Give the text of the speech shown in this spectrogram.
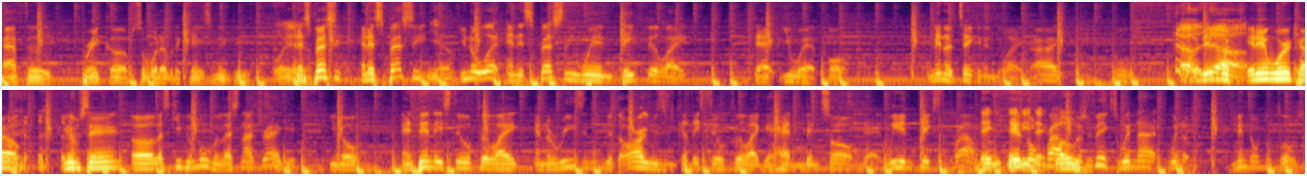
after breakups or whatever the case may be, Well, and especially and especially Yeah. you know what, and especially when they feel like that you were at fault. Men are taking it and be like, all right, cool. Yeah, So it, didn't yeah. work, it didn't work out. you know what I'm saying? Uh, let's keep it moving. Let's not drag it. You know. And then they still feel like, and the reason you get the arguments is because they still feel like it hadn't been solved yet. We didn't fix the problem. They- they There's need no that problem closure. to fix. We're not. We're not. Men don't do closure.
